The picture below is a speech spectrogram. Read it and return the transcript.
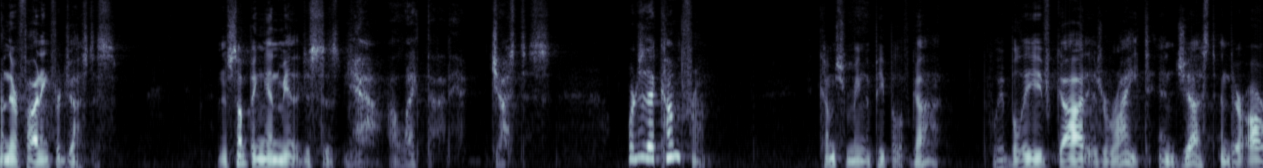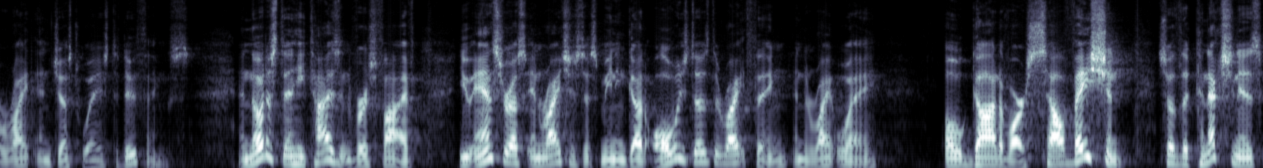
And they're fighting for justice. And there's something in me that just says, yeah, I like that idea. Justice. Where does that come from? It comes from being a people of God. We believe God is right and just, and there are right and just ways to do things. And notice then he ties it in verse 5 You answer us in righteousness, meaning God always does the right thing in the right way, O God of our salvation. So the connection is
